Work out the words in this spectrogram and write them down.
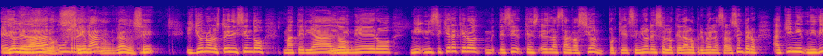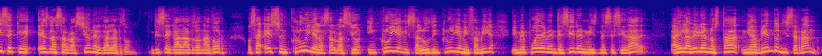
Él Dios le da algo. un siempre, regalo. Un regalo, sí. Y yo no lo estoy diciendo material, No. dinero, ni, ni siquiera quiero decir que es, es la salvación, porque el Señor eso es lo que da lo primero, la salvación, pero aquí ni, ni dice que es la salvación el galardón, dice galardonador. O sea, eso incluye la salvación, incluye mi salud, incluye mi familia y me puede bendecir en mis necesidades. Ahí la Biblia no está ni abriendo ni cerrando.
